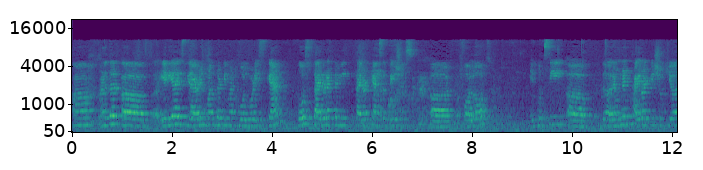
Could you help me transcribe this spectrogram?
Uh, another uh, area is the iodine 131 whole body scan. Post thyroidectomy, thyroid cancer patients follow up. You could see the remnant thyroid tissue here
